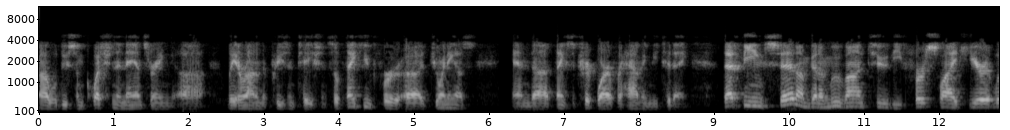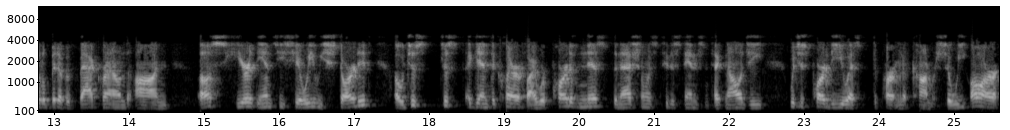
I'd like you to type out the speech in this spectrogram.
uh, we'll do some question and answering uh, later on in the presentation. So thank you for joining us, and thanks to Tripwire for having me today. That being said, I'm going to move on to the first slide here, a little bit of a background on us here at the NCCOE. We started, oh, just just again to clarify, we're part of NIST, the National Institute of Standards and Technology, which is part of the U.S. Department of Commerce. So we are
